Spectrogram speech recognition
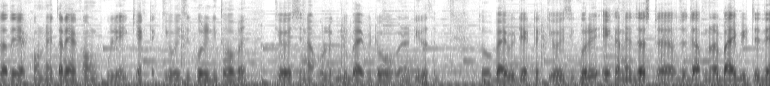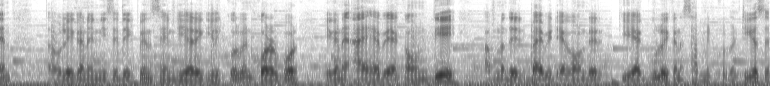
যাদের অ্যাকাউন্ট নেই তার অ্যাকাউন্ট খুলে কি একটা কেওয়াইসি করে নিতে হবে। কেওয়াইসি না করলে কিন্তু বাইবিটও হবে না, ঠিক আছে? তো বাইবিটে একটা কেওয়াইসি করে এখানে জাস্ট যদি আপনারা বাইবিটে দেন, তাহলে এখানে নিচে দেখবেন সেন্ড হিয়ারে ক্লিক করবেন। করার পর এখানে আই হ্যাভ অ্যাকাউন্ট দিয়ে আপনাদের বাইবিট অ্যাকাউন্টের কি অ্যাকগুলো এখানে সাবমিট করবেন, ঠিক আছে?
